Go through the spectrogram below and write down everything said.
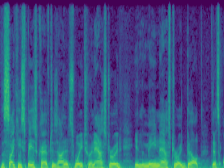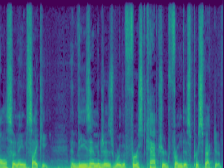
The Psyche spacecraft is on its way to an asteroid in the main asteroid belt that's also named Psyche. And these images were the first captured from this perspective.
